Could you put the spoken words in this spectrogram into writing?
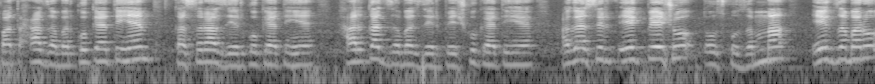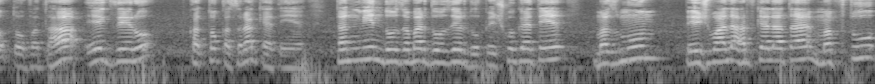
फ़तहा ज़बर को कहते हैं, कसरा ज़ेर को कहते हैं, हरकत ज़बर ज़ेर पेश को कहते हैं। अगर सिर्फ़ एक पेश हो तो उसको ज़म्मा, एक ज़बर हो तो फ़तहा, एक ज़ेर हो तो कसरा कहते हैं। तनवीन दो ज़बर, दो ज़ेर, दो पेश को कहते हैं। मजमूम, पेश वाला हर्फ कहलाता है, मफतू,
